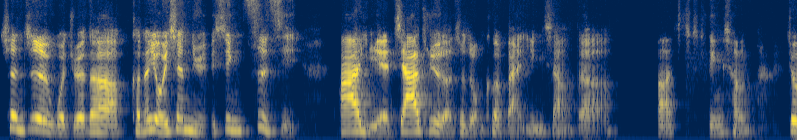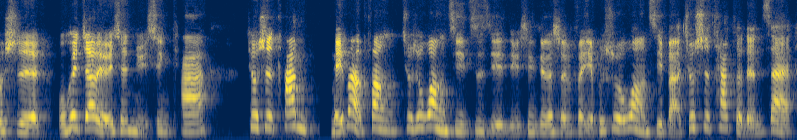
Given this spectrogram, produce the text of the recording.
甚至我觉得可能有一些女性自己，她也加剧了这种刻板印象的呃形成。就是我会知道有一些女性，她就是她没办法放，就是忘记自己女性这个身份，也不是说忘记吧，就是她可能在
